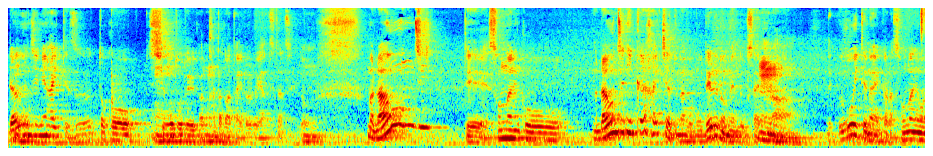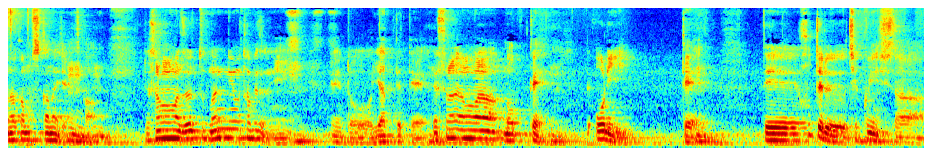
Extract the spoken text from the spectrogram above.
ラウンジに入ってずっとこう仕事というかうんカタカタいろいろやってたんですけど、うん。まあ、ラウンジってそんなにこうラウンジに1回入っちゃうとなんかもう出るの面倒くさいから、で動いてないからそんなにお腹も空かないじゃないですか、うんうんでそのままずっと何にも食べずに、えー、とやっててでそのまま乗って、で降りて、でホテルチェックインした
